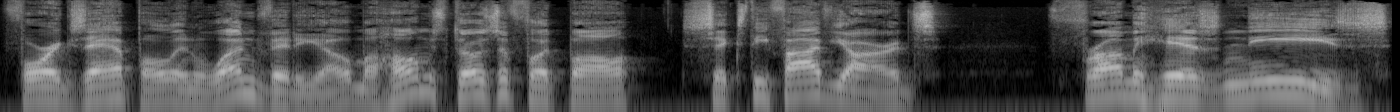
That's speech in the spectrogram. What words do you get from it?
For example, in one video, Mahomes throws a football 65 yards from his knees.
